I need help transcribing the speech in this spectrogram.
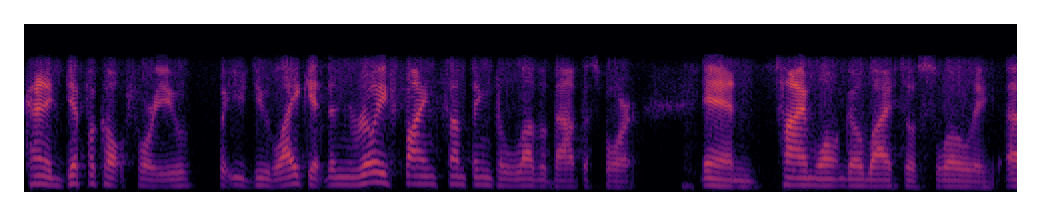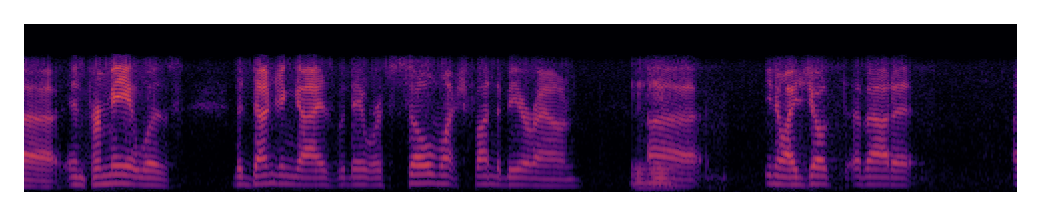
kind of difficult for you, but you do like it, then really find something to love about the sport, and time won't go by so slowly. Uh, and for me, it was the dungeon guys. They were so much fun to be around. Mhm. Uh, you know, I joked about it. Uh,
